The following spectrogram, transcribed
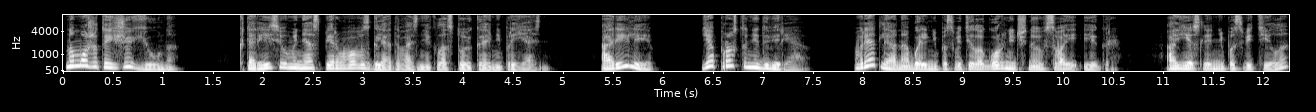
Но, может, и еще юна. К Тарисе у меня с первого взгляда возникла стойкая неприязнь. А Рилии я просто не доверяю. Вряд ли Аннабель не посвятила горничную в свои игры. А если не посвятила,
